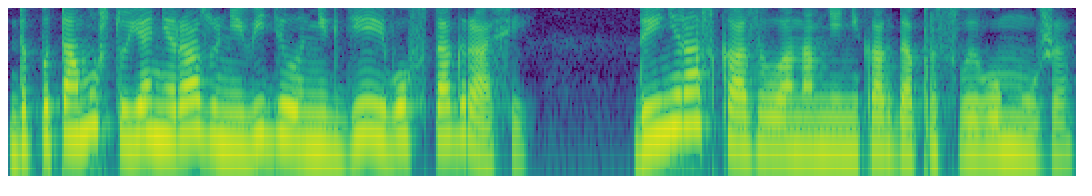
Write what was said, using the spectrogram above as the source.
Да потому, что я ни разу не видела нигде его фотографий. Да и не рассказывала она мне никогда про своего мужа.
